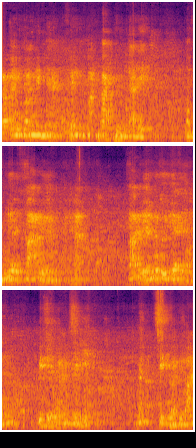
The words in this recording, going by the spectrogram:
ก็เป็นวันหนึ่งนะฮะเป็นความภาคภูมิใจของเลือดฟ้าเหลืองนะครับฟ้าเหลืองก็คือเลือดของวิจิตรรังสีนะสิทธิ์ปัจจุบัน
